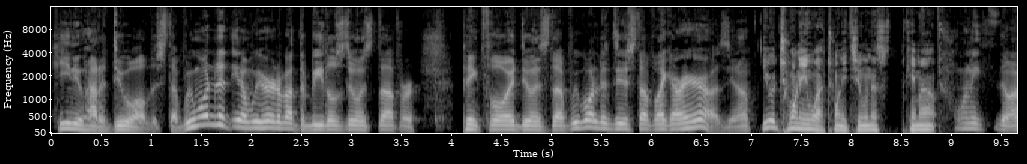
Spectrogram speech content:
he knew how to do all this stuff. We wanted to, you know, we heard about the Beatles doing stuff or Pink Floyd doing stuff. We wanted to do stuff like our heroes, you know. You were twenty what? Twenty two when this came out. 20 no, I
